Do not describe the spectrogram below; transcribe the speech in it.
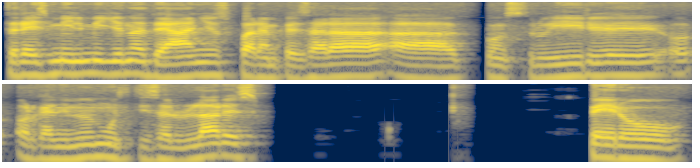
3 mil millones de años para empezar a, construir eh, organismos multicelulares, pero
